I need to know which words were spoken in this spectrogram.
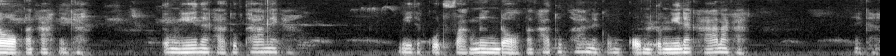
ดอกนะคะนี่ค่ะ ตรงนี้นะคะ ทุกท่านเลยค่ะ มีตะกุดฝังหนึ่งดอกนะคะ ทุกท่านในกลมๆตรงนี้นะคะนะคะนี่ค่ะ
